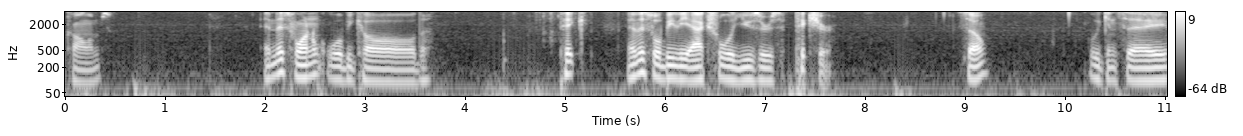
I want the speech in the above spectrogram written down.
Columns. And this one will be called and this will be the actual user's picture. So we can say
